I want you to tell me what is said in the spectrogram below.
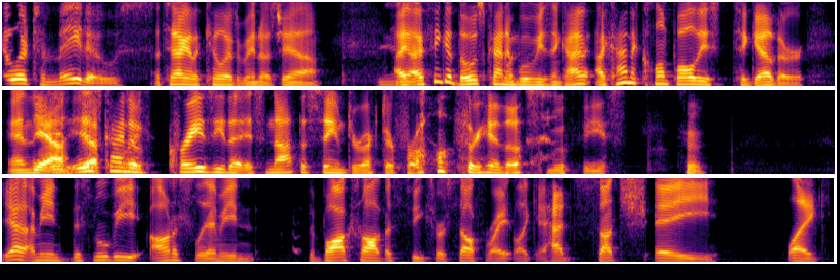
Killer Tomatoes. Attack of the Killer Tomatoes. Yeah. I, I think of those kind of movies and kind I kind of clump all these together, and Yeah, it is kind of crazy that it's not the same director for all three of those movies. Yeah, I mean, this movie, honestly, I mean, the box office speaks for itself, right? Like, it had such a, like,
